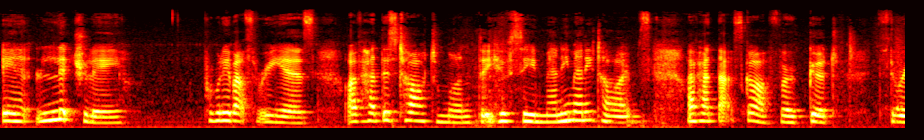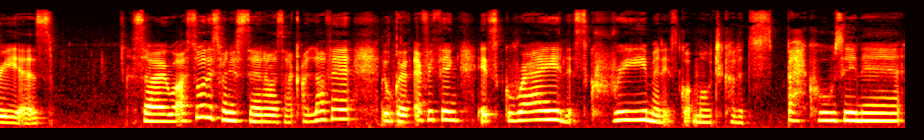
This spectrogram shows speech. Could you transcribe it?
in literally probably about three years. I've had this tartan one that you've seen many, many times. I've had that scarf for a good three years. So I saw this one yesterday and I was like, I love it. It will go with everything. It's grey and it's cream and it's got multicoloured speckles in it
